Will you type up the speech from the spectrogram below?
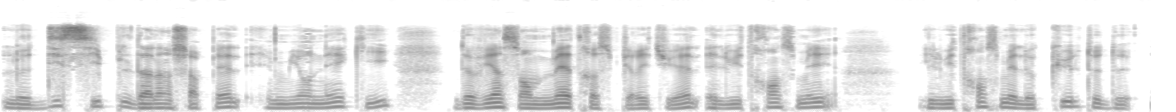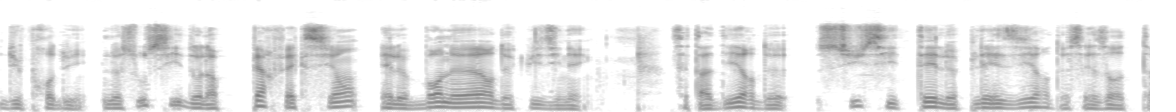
le disciple d'Alain Chapelle et Mionnet qui devient son maître spirituel et lui transmet, le culte du produit, le souci de la perfection et le bonheur de cuisiner, c'est-à-dire de susciter le plaisir de ses hôtes.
